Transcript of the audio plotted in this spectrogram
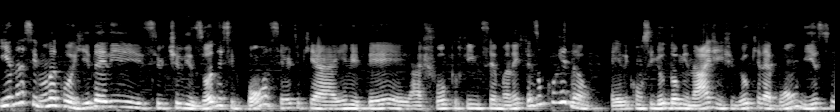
E na segunda corrida ele se utilizou desse bom acerto que a MP achou pro fim de semana e fez um corridão. Ele conseguiu dominar, a gente viu que ele é bom nisso.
